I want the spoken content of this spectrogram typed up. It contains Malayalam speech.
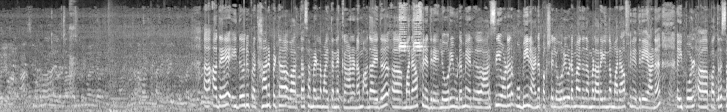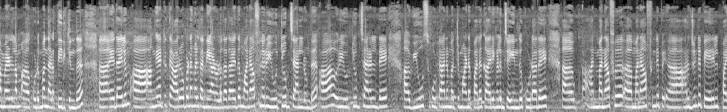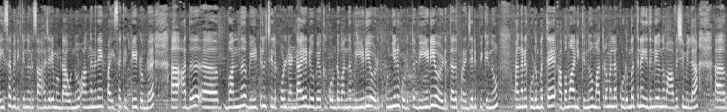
അതെ ഇതൊരു പ്രധാനപ്പെട്ട വാർത്താ സമ്മേളനമായി തന്നെ കാണണം. അതായത് മനാഫിനെതിരെ ലോറി ഉടമ ആർ സി ഓണർ മുബീനാണ്. പക്ഷേ ലോറി ഉടമ എന്ന് നമ്മൾ അറിയുന്ന മനാഫിനെതിരെയാണ് ഇപ്പോൾ പത്രസമ്മേളനം കുടുംബം നടത്തിയിരിക്കുന്നത്. ഏതായാലും അങ്ങേയറ്റത്തെ ആരോപണങ്ങൾ തന്നെയാണുള്ളത്. അതായത് മനാഫിനൊരു യൂട്യൂബ് ചാനലുണ്ട്. ആ ഒരു യൂട്യൂബ് ചാനലിന്റെ വ്യൂസ് കൂട്ടാനും മറ്റുമാണ് പല കാര്യങ്ങളും ചെയ്യുന്നത്. കൂടാതെ മനാഫ് മനാഫിന്റെ അർജുന്റെ പേരിൽ പൈസ പിരിക്കുന്ന ഒരു സാഹചര്യം ഉണ്ടാകുന്നു. അങ്ങനെ പൈസ കിട്ടിയിട്ടുണ്ട്. അത് ആ, വീട്ടിൽ ചിലപ്പോൾ രണ്ടായിരം രൂപയൊക്കെ കൊണ്ടുവന്ന് വീഡിയോ എടുത്ത് കുഞ്ഞിന് കൊടുത്ത് വീഡിയോ എടുത്ത് അത് പ്രചരിപ്പിക്കുന്നു. അങ്ങനെ കുടുംബത്തെ അപമാനിക്കുന്നു. മാത്രമല്ല കുടുംബത്തിന് ഇതിന്റെയൊന്നും ആവശ്യമില്ല.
